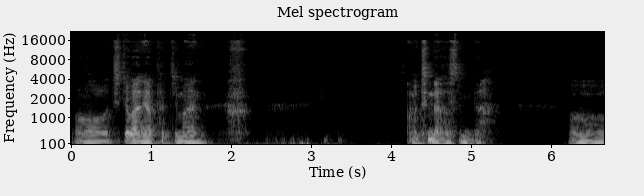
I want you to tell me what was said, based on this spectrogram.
어 진짜 많이 아팠지만 아무튼 나섰습니다. 어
